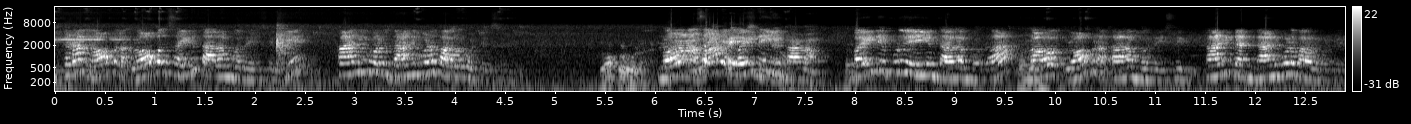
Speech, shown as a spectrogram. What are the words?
ఇక్కడ లోపల లోపల సైడ్ తాళం వేసేది కానీ వాళ్ళు దాన్ని కూడా పగల కొట్టేసింది. లోపల కూడా? బయట ఎప్పుడు వేయం తాళం కూడా లోపల తాళం వేసేది కానీ దాన్ని దాన్ని కూడా పగల కొట్టేసారు.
